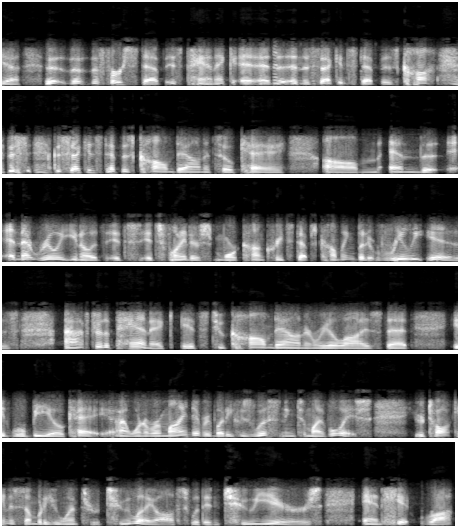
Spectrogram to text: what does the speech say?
Yeah, the, the the first step is panic, and and, the second step is calm. The, the second step is calm down. It's okay, um, and the and that really, you know, it's it's it's funny. There's more concrete steps coming, but it really is after the panic. It's to calm down and realize that it will be okay. And I want to remind everybody who's listening to my voice, you're talking to somebody who went through two layoffs within two years and hit rock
